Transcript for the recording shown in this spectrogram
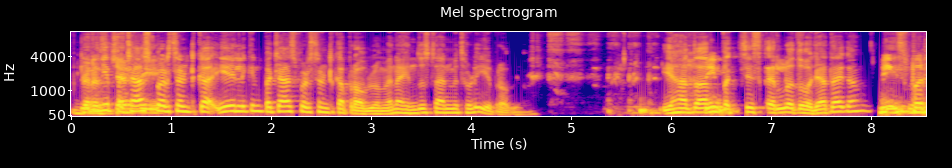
there लेकिन is ये पचास generally- परसेंट का ये लेकिन पचास परसेंट का प्रॉब्लम है ना हिंदुस्तान में थोड़ी ये प्रॉब्लम है यहाँ तो आप पच्चीस कर लो तो हो जाता है काम। इस 30 पर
